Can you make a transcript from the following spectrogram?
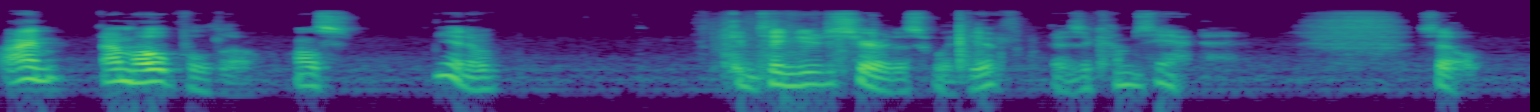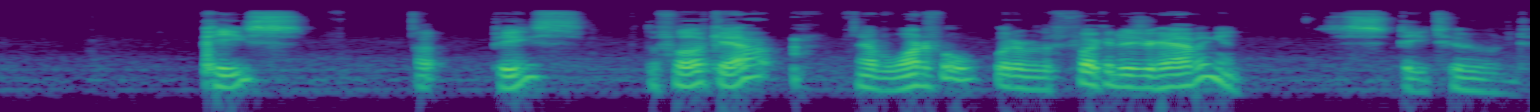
I'm I'm hopeful though. I'll, you know, continue to share this with you as it comes in. So, peace, uh, peace, the fuck out. Have a wonderful, whatever the fuck it is you're having, and stay tuned.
